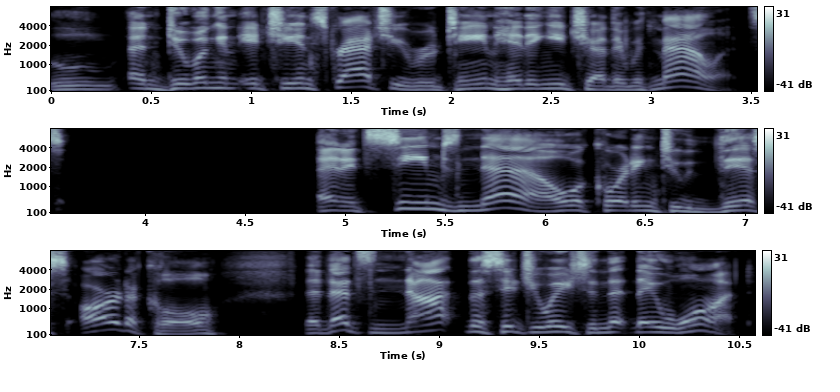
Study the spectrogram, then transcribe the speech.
and doing an itchy and scratchy routine, hitting each other with mallets. And it seems now, according to this article, that that's not the situation that they want.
